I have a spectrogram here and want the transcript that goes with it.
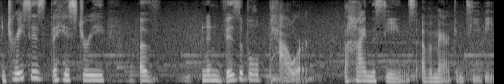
and traces the history of an invisible power behind the scenes of American TV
